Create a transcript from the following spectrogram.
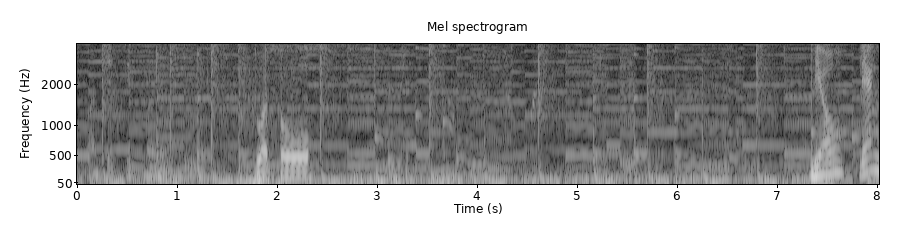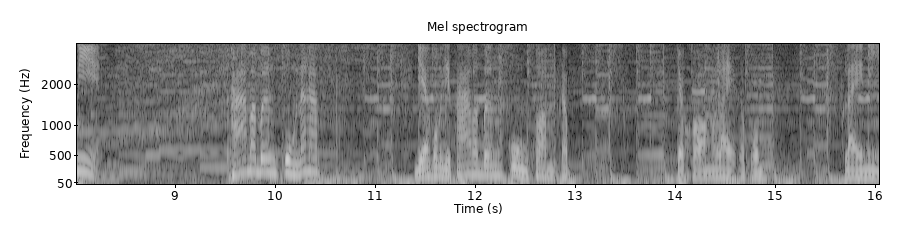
ประมาณเจ็ดสิบหมื่นตัวโตเดี๋ยวเลี้ยงนี่พามาเบิงกุ้งนะครับ เดี๋ยวผมจะพามาเบิงกุ้งพร้อมครับเจ้าของไร่ครับผมไร่นี่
